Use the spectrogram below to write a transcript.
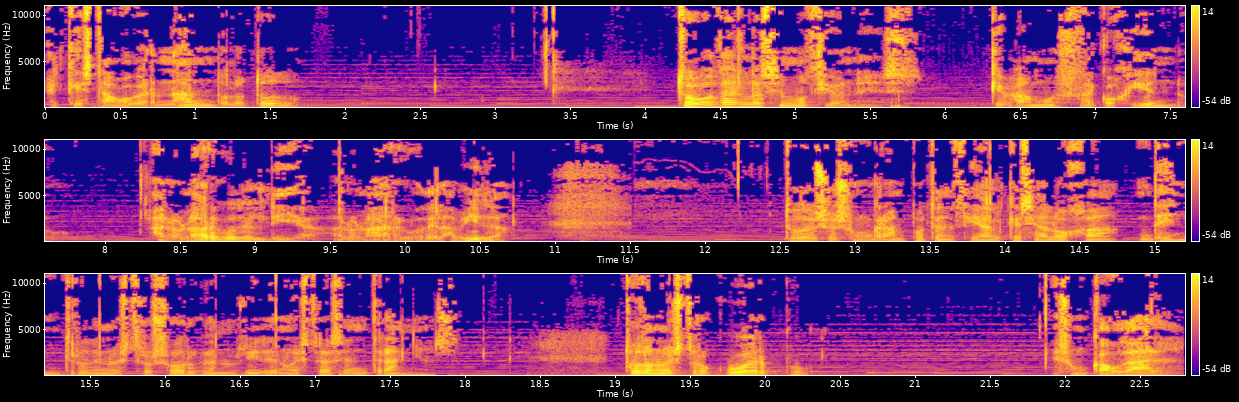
el que está gobernándolo todo. Todas las emociones que vamos recogiendo a lo largo del día, a lo largo de la vida, todo eso es un gran potencial que se aloja dentro de nuestros órganos y de nuestras entrañas. Todo nuestro cuerpo es un caudal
